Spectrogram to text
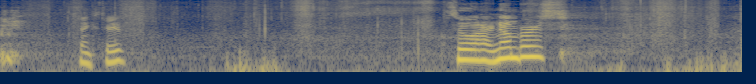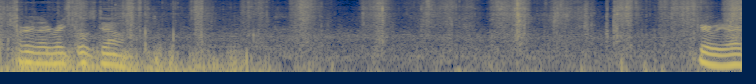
thanks, Dave. So on our numbers, where did I write those down? Here we are.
